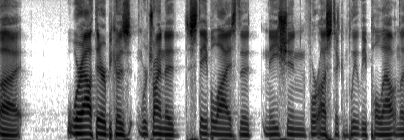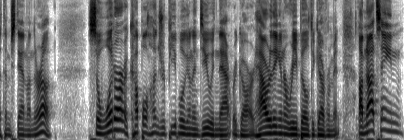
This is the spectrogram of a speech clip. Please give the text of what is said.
uh, we're out there because we're trying to stabilize the nation for us to completely pull out and let them stand on their own. So, what are a couple hundred people going to do in that regard? How are they going to rebuild the government? I'm not saying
